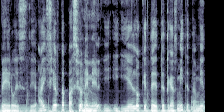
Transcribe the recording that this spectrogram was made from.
Pero este, hay cierta pasión en él y, es lo que te, transmite también.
